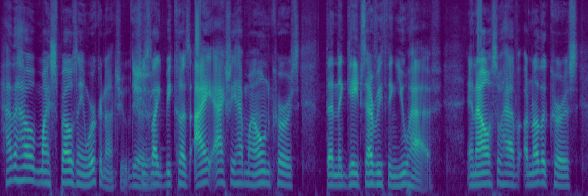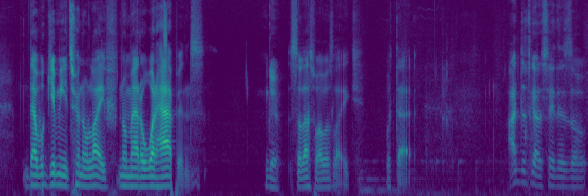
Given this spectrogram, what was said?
how the hell my spells ain't working on you? Yeah. She's like because I actually have my own curse that negates everything you have, and I also have another curse that will give me eternal life no matter what happens. "Yeah." So that's why I was like with that. I just gotta say this though,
